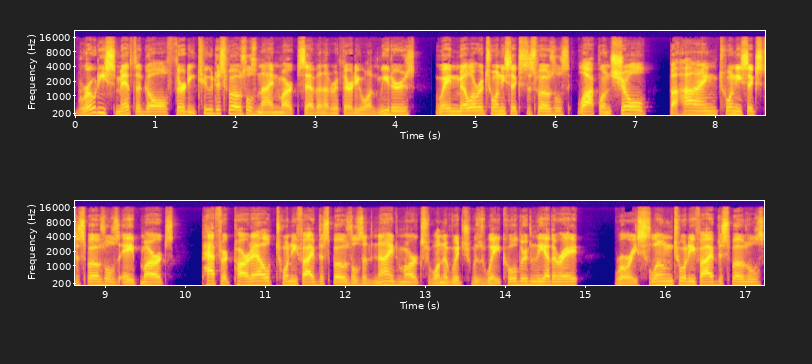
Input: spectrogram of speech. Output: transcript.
Brodie Smith a goal, 32 disposals, 9 marked, 731 meters. Wayne Milera at 26 disposals. Lachlan Sholl behind, 26 disposals, 8 marks. Patrick Parnell, 25 disposals and 9 marks, one of which was way colder than the other 8. Rory Sloane, 25 disposals.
